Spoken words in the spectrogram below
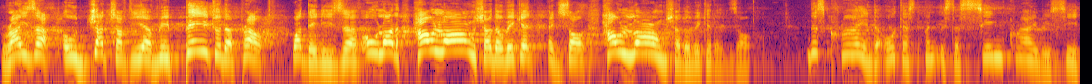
Rise up, O judge of the earth, repay to the proud what they deserve. Oh Lord, how long shall the wicked exalt? How long shall the wicked exalt? This cry in the Old Testament is the same cry we see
